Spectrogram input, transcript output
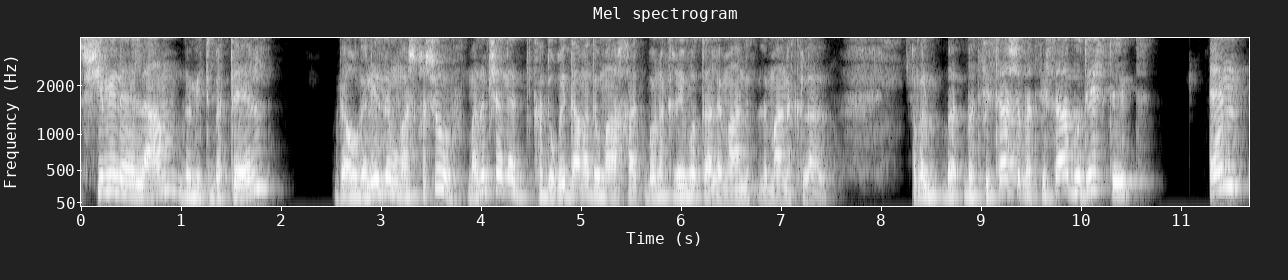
שימי נעלם ומתבטל, והאורגניזם הוא מה שחשוב. מה זה משנה כדורית דם אדומה אחת, בוא נקריב אותה למען, למען הכלל. אבל בתפיסה, בתפיסה הבודהיסטית, אין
